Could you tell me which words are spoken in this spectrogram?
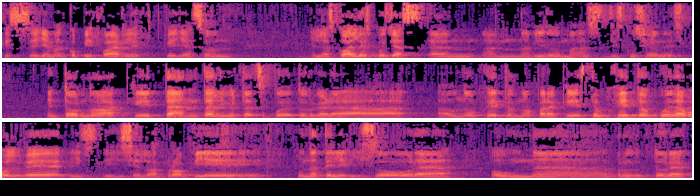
que se llaman copyfarleft, que ya son, en las cuales pues ya han, habido más discusiones en torno a qué tanta libertad se puede otorgar a, un objeto, ¿no? Para que este objeto pueda volver y, se lo apropie una televisora o una productora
